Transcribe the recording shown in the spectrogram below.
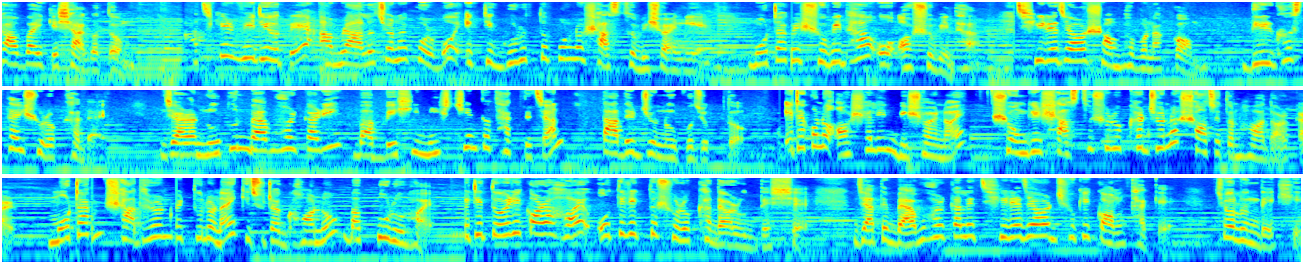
সবাইকে স্বাগতম। আজকের ভিডিওতে আমরা আলোচনা করব একটি গুরুত্বপূর্ণ স্বাস্থ্য বিষয় নিয়ে, মোটাপের সুবিধা ও অসুবিধা। ছিঁড়ে যাওয়ার সম্ভাবনা কম, দীর্ঘস্থায়ী সুরক্ষা দেয়। যারা নতুন ব্যবহারকারী বা বেশি নিশ্চিন্ত থাকতে চান, তাদের জন্য উপযুক্ত। এটা কোনো অশালীন বিষয় নয়। সঙ্গীর স্বাস্থ্য সুরক্ষার জন্য সচেতন হওয়া দরকার। মোটা সাধারণের তুলনায় কিছুটা ঘন বা পুরু হয়। এটি তৈরি করা হয় অতিরিক্ত সুরক্ষা দেওয়ার উদ্দেশ্যে, যাতে ব্যবহারকালে ছিঁড়ে যাওয়ার ঝুঁকি কম থাকে। চলুন দেখি,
